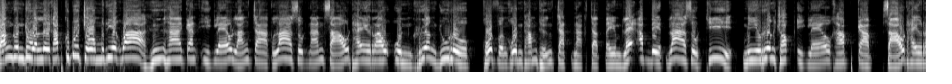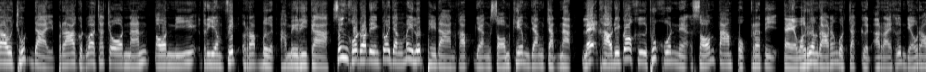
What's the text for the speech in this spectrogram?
ฟังด่วนๆเลยครับคุณผู้ชมเรียกว่าฮือฮากันอีกแล้วหลังจากล่าสุดนั้นสาวไทยเราอุ่นเครื่องยุโรป โค้ดเฟิงคุณทำถึงจัดหนักจัดเต็ม และอัปเดตล่าสุดที่มีเรื่องช็อกอีกแล้วครับ กับสาวไทยเราชุดใหญ่ ปรากฏว่าชัชโอนนั้น ตอนนี้เตรียมฟิตระเบิดอเมริกา ซึ่งโค้ดรอดเองก็ยังไม่ลดเพดานครับ ยังซ้อมเข้มยังจัดหนัก และข่าวดีก็คือทุกคนเนี่ยซ้อมตามปกติ แต่ว่าเรื่องราวทั้งหมดจะเกิดอะไรขึ้นเดี๋ยวเรา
